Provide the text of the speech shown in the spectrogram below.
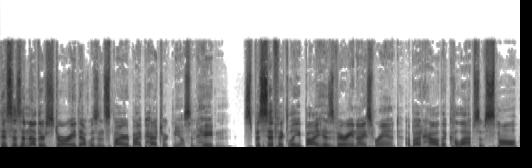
This is another story that was inspired by Patrick Nielsen Hayden, specifically by his very nice rant about how the collapse of small,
